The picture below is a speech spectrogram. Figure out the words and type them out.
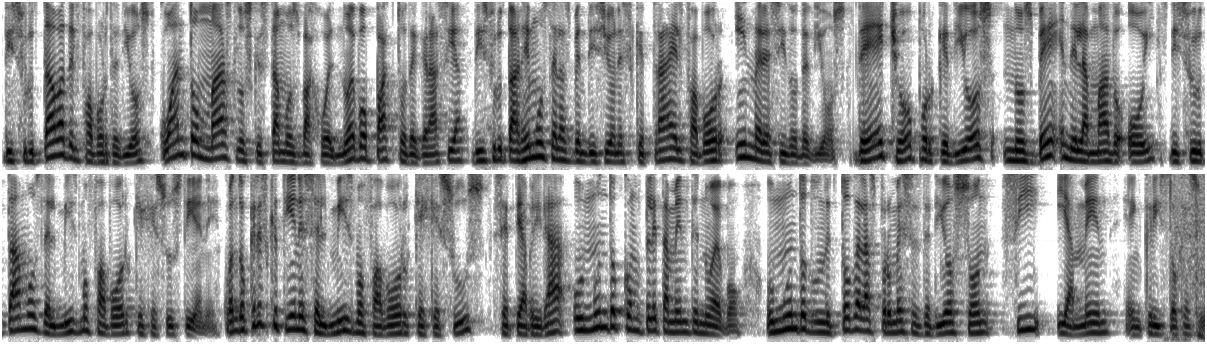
disfrutaba del favor de Dios, cuanto más los que estamos bajo el nuevo pacto de gracia disfrutaremos de las bendiciones que trae el favor inmerecido de Dios. De hecho, porque Dios nos ve en el amado hoy, disfrutamos del mismo favor que Jesús tiene. Cuando crees que tienes el mismo favor que Jesús, se te abrirá un mundo completamente nuevo, un mundo donde todas las promesas de Dios son sí y amén en Cristo Jesús.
